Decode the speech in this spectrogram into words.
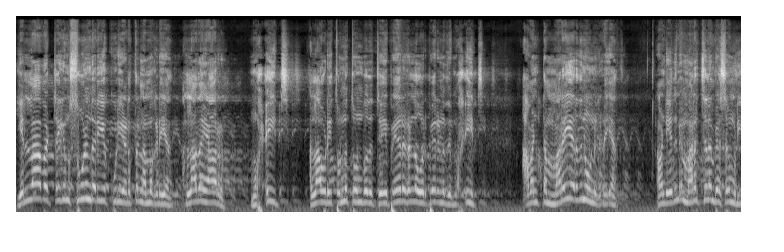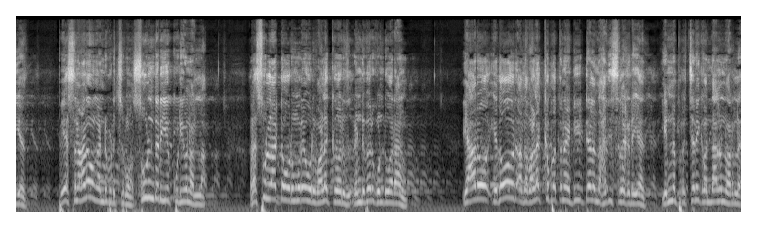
எல்லாவற்றையும் சூழ்ந்தறியக்கூடிய இடத்துல நம்ம கிடையாது. அல்லாதான் யார்? முஹீத். அல்லாவுடைய தொண்ணூத்தி ஒன்பது பேர்களில் ஒரு பேர் என்னது? முஹீத். அவன்கிட்ட மறையறதுன்னு ஒன்று கிடையாது. அவன்கிட்ட எதுவுமே மறைச்செல்லாம் பேச முடியாது. பேசினாலும் அவன் கண்டுபிடிச்சிருவான். சூழ்ந்தறியக்கூடியவன் அல்ல ரசூல்லாட்ட ஒரு முறை ஒரு வழக்கு வருது. ரெண்டு பேரும் கொண்டு வராங்க. யாரோ ஏதோ ஒரு அந்த வழக்கு பற்றின டீட்டெயில் அந்த ஹதிஸில் கிடையாது. என்ன பிரச்சனைக்கு வந்தாங்கன்னு வரல.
